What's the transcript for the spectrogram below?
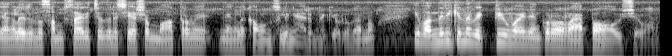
ഞങ്ങളിരുന്ന് സംസാരിച്ചതിന് ശേഷം മാത്രമേ ഞങ്ങൾ കൗൺസിലിംഗ് ആരംഭിക്കുകയുള്ളൂ. കാരണം ഈ വന്നിരിക്കുന്ന വ്യക്തിയുമായി ഞങ്ങൾക്കൊരു റാപ്പോ ആവശ്യമാണ്.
